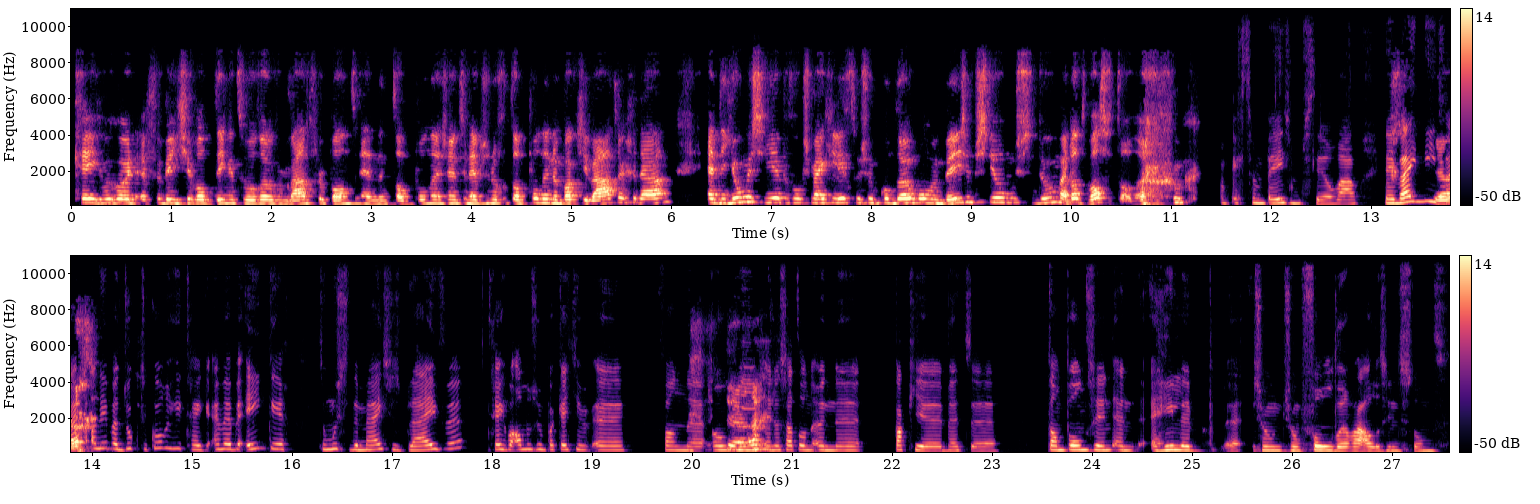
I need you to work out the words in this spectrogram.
kregen we gewoon even een beetje wat dingen te horen over maandverband en een tampon en zo. En toen hebben ze nog een tampon in een bakje water gedaan. En de jongens die hebben volgens mij geleerd hoe ze een condoom om een bezemsteel moesten doen, maar dat was het dan ook. Ook echt zo'n bezemsteel, wauw. Nee, wij niet. Ja. Wij hebben alleen maar Dr. Corrie gekregen. En we hebben één keer, toen moesten de meisjes blijven, kregen we allemaal zo'n pakketje eh, van Obi. Ja. En er zat dan een eh, pakje met tampons in en hele, zo'n zo'n folder waar alles in stond.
